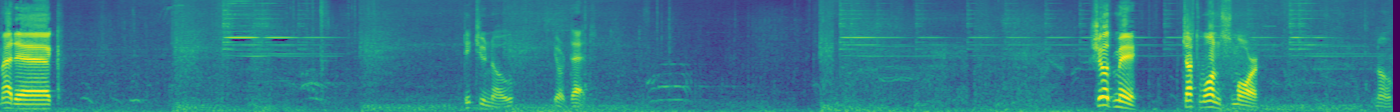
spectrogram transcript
Medic! Did you know you're dead? Shoot me! Just once more. No.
